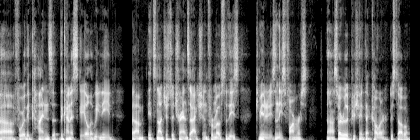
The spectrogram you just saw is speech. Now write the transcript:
uh, for the kinds of, the kind of scale that we need. Um, it's not just a transaction for most of these communities and these farmers. Uh, so I really appreciate that color, Gustavo.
